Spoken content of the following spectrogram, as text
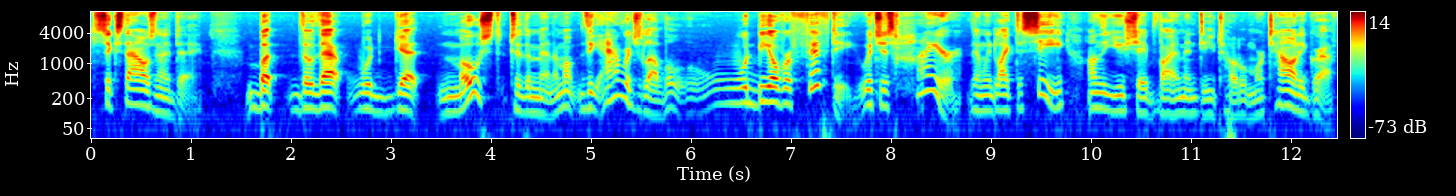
6,000 a day. But though that would get most to the minimum, the average level would be over 50, which is higher than we'd like to see on the U-shaped vitamin D total mortality graph.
